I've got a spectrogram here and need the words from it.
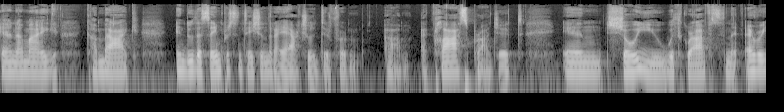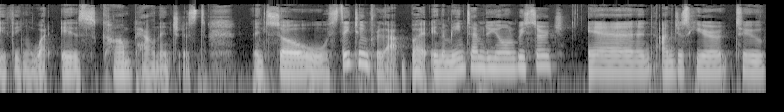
and I might come back and do the same presentation that I actually did for um, a class project and show you with graphs and everything what is compound interest. And so stay tuned for that. But in the meantime, do your own research. And I'm just here to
